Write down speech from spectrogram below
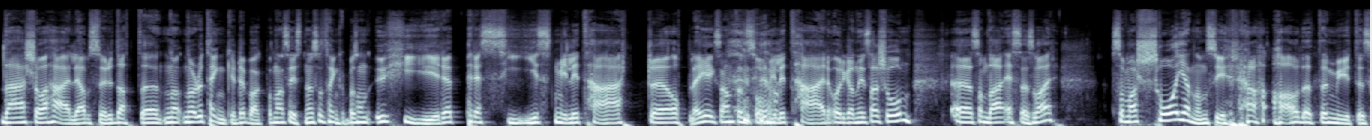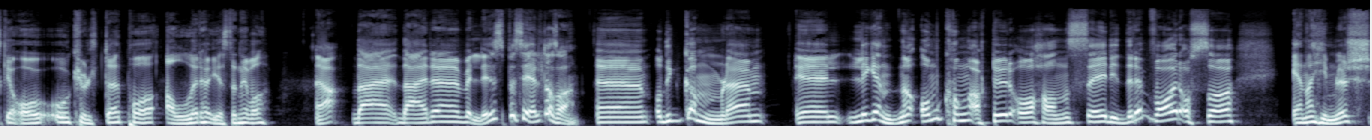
Det er så herlig absurd at uh, når, når du tenker tilbake på nazistene, så tenker du på sånn uhyre presist militært uh, opplegg. ikke sant? En så militær organisasjon uh, som da SS var. Som var så gjennomsyra av dette mytiske og okkulte på aller høyeste nivå. Ja, det er, det er eh, veldig spesielt, altså. Eh, og de gamle eh, legendene om kong Arthur og hans riddere var også en av Himmlers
